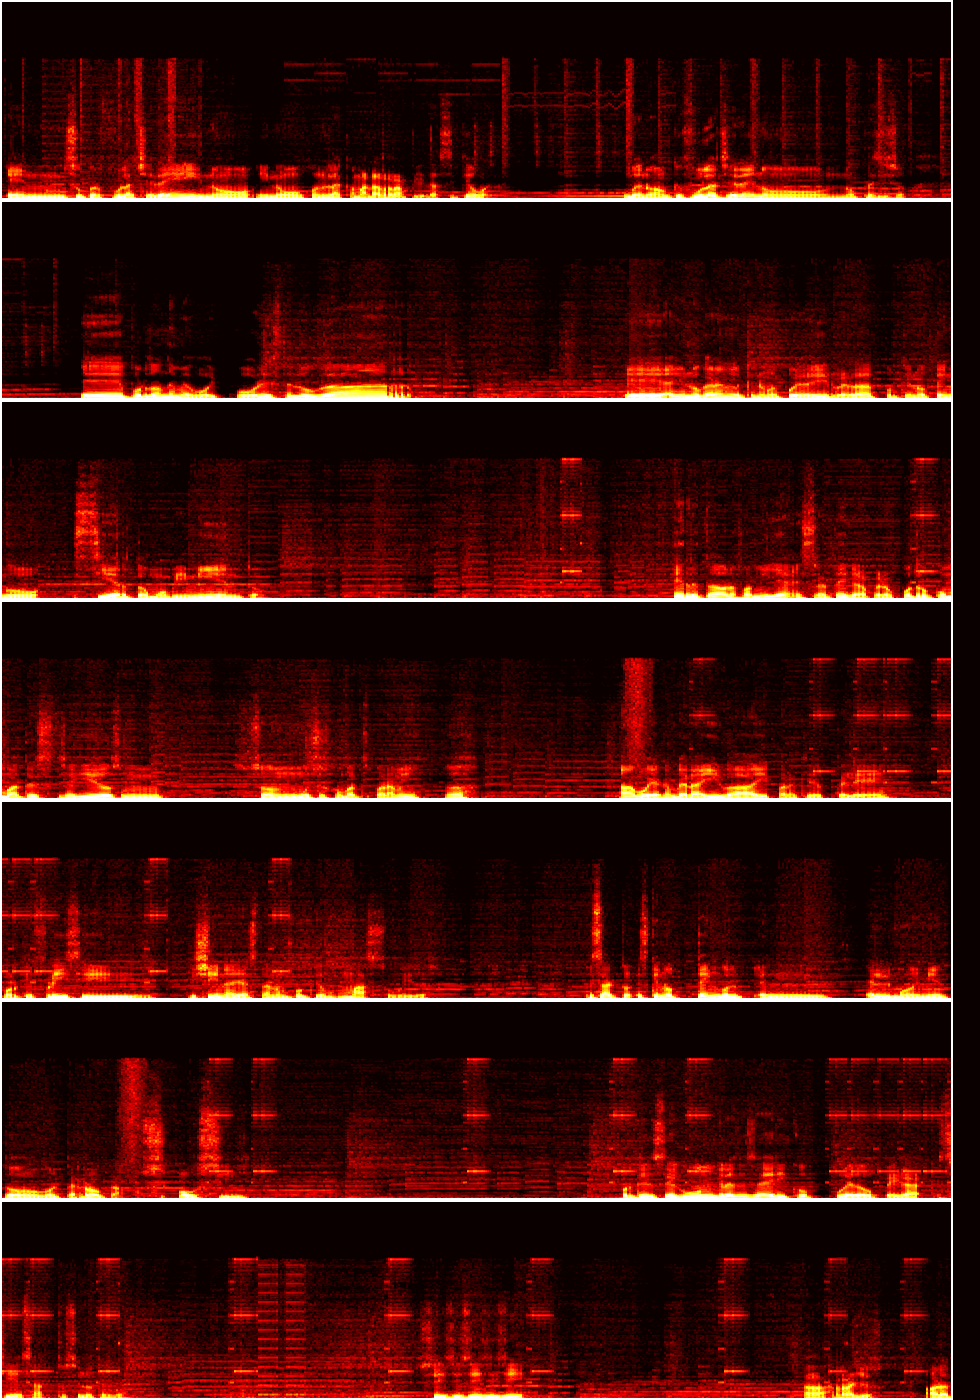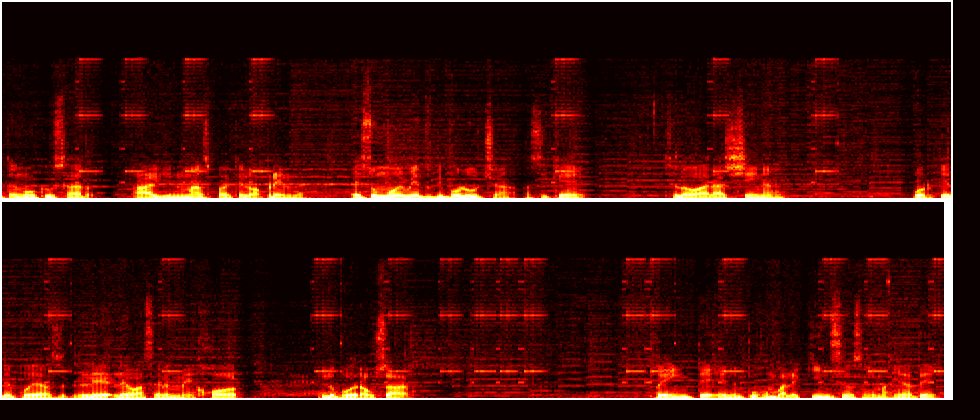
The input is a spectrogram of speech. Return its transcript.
en Super Full HD y no, y no con la cámara rápida. Así que bueno. Bueno, aunque Full HD no, no preciso. Eh, ¿Por dónde me voy? Por este lugar... Eh, hay un lugar en el que no me puedo ir, ¿verdad? Porque no tengo cierto movimiento. He retado a la familia estratega, pero cuatro combates seguidos mm, son muchos combates para mí. Ah. ah, voy a cambiar a Ibai para que pelee. Porque Freeze y China ya están un poquito más subidos. Exacto, es que no tengo el, movimiento golpe roca. ¿O sí? Porque según gracias a Eriko puedo pegar. Sí, exacto, sí lo tengo. Sí, sí, sí, sí, sí. Ah, rayos. Ahora tengo que usar a alguien más para que lo aprenda. Es un movimiento tipo lucha, así que se lo va a dar a Shina. Porque le, puede le va a hacer mejor y lo podrá usar. 20, el empujón vale 15, o sea, imagínate.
